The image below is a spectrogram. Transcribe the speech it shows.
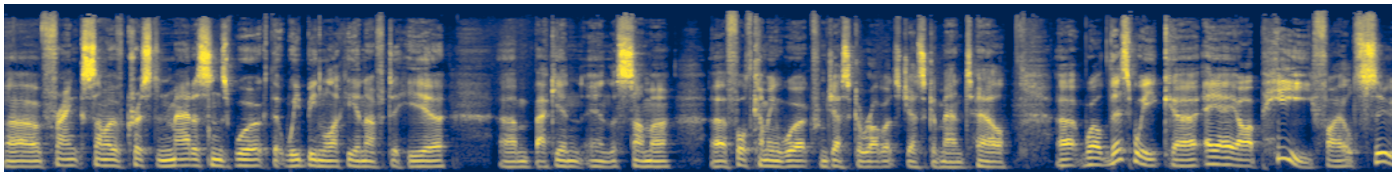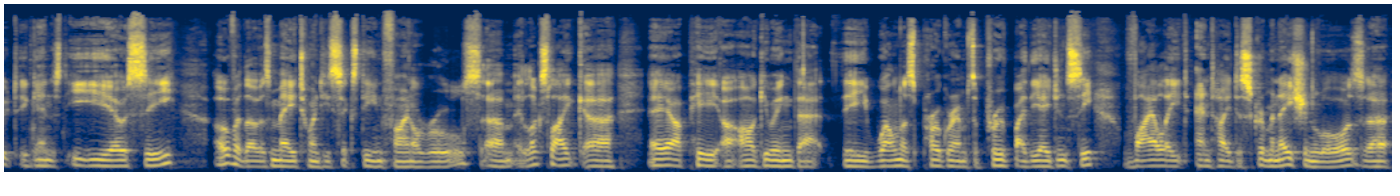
Uh, Frank, some of Kristin Madison's work that we've been lucky enough to hear um, back in, in the summer. Uh, forthcoming work from Jessica Roberts, Jessica Mantel. Uh, well, this week, uh, AARP filed suit against EEOC over those May 2016 final rules. Um, it looks like uh, AARP are arguing that the wellness programs approved by the agency violate anti discrimination laws. Uh,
